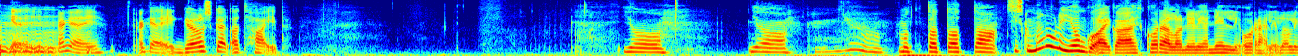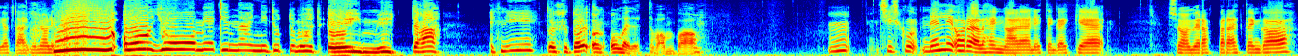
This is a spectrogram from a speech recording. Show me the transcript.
Okei, Mm. okei, okei. Girls got a type. Joo. Joo. Joo. Mutta tota... Siis kun mä luulin jonkun aikaa, että Corellonilla ja Nelli Orellilla oli jotain, kun ne oli... Niin, oh, joo, miekin näin niitä juttuja, että ei mitään. Niin. Koska toi on oletettavampaa. Mm, siis kun Nelli Orell hengailee niiden kaikkien suomiräppäreiden kanssa.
